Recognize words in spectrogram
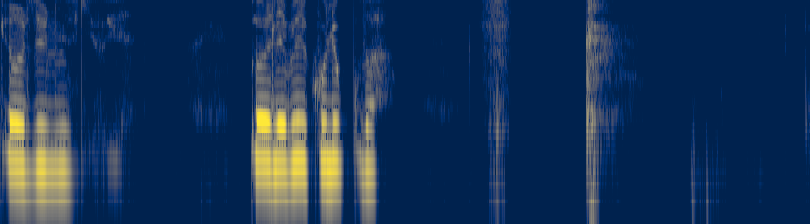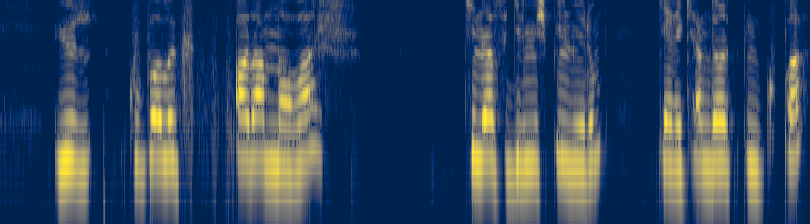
Gördüğünüz gibi. Böyle bir kulüp bu da. Yüz kupalık adam da var. Ki nasıl girmiş bilmiyorum. Gereken 4000 kupa.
